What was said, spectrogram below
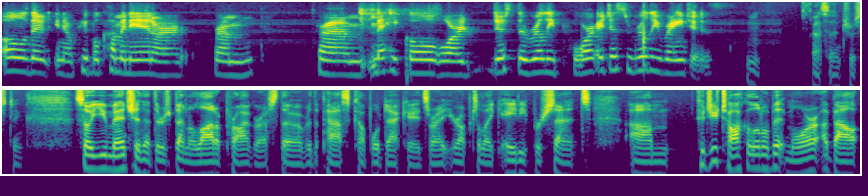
oh there's you know people coming in or from from mexico or just the really poor it just really ranges that's interesting. So you mentioned that there's been a lot of progress though over the past couple decades, right? You're up to like 80%. Um, could you talk a little bit more about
